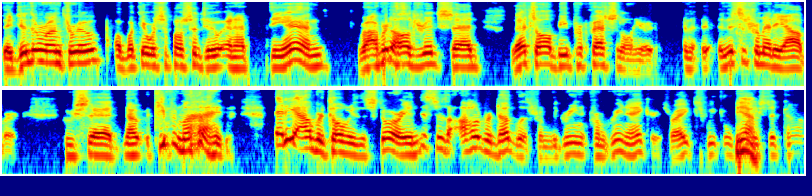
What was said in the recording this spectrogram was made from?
They did the run through of what they were supposed to do. And at the end, Robert Aldrich said, Let's all be professional here. And, and this is from Eddie Albert, who said, Now keep in mind, Eddie Albert told me the story, and this is Oliver Douglas from the Green from Green Acres, right? Sweet little yeah. sitcom.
